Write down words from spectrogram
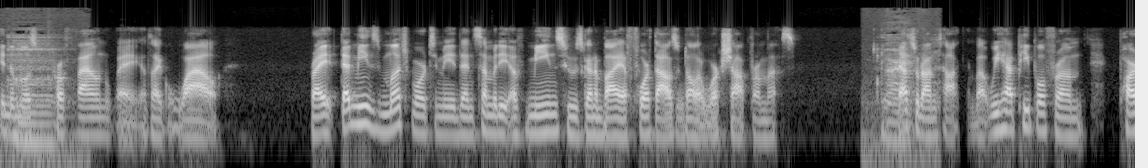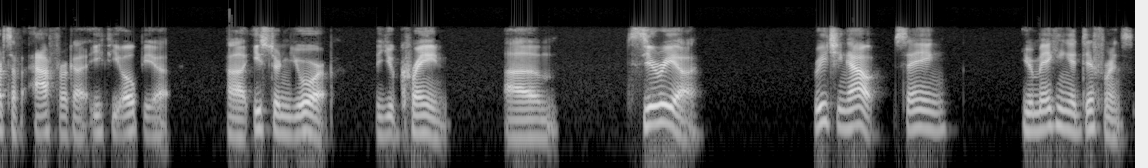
in the most mm. profound way. It's like, wow. Right? That means much more to me than somebody of means who's going to buy a $4,000 workshop from us. Right. That's what I'm talking about. We have people from parts of Africa, Ethiopia, uh, Eastern Europe, the Ukraine, um, Syria, reaching out, saying, You're making a difference.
